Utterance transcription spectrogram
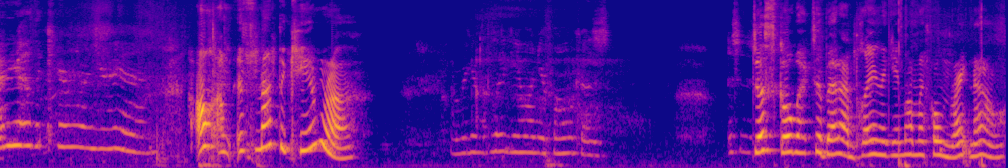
Why do you have the camera in your hand? Oh, um, it's not the camera. Are we gonna play a game on your phone? Is. Just go back to bed. I'm playing a game on my phone right now.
